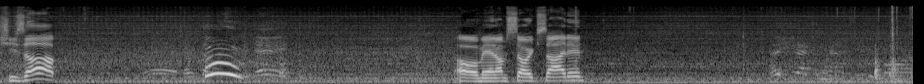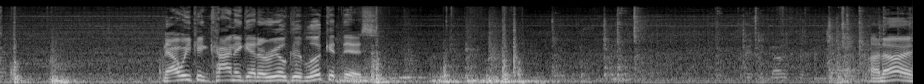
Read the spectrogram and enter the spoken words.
She's up. Woo! Oh man, I'm so excited. Now we can kind of get a real good look at this. I know.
